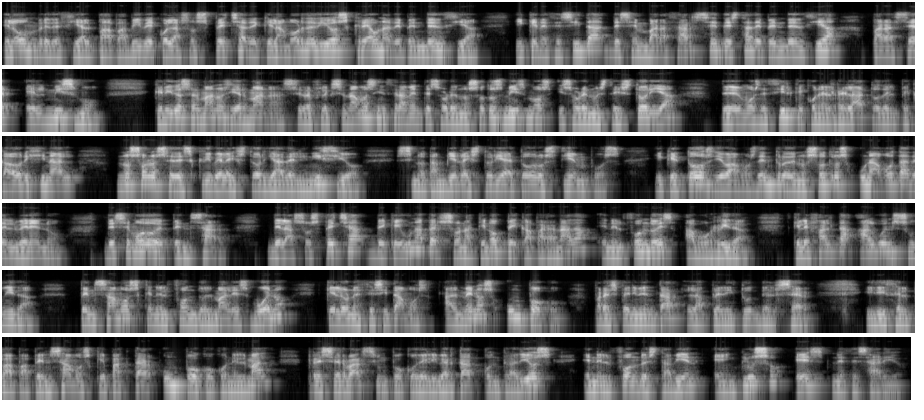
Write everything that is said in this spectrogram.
El hombre, decía el Papa, vive con la sospecha de que el amor de Dios crea una dependencia y que necesita desembarazarse de esta dependencia para ser Él mismo. Queridos hermanos y hermanas, si reflexionamos sinceramente sobre nosotros mismos y sobre nuestra historia, debemos decir que con el relato del pecado original no sólo se describe la historia del inicio, sino también la historia de todos los tiempos, y que todos llevamos dentro de nosotros una gota del veneno, de ese modo de pensar, de la sospecha de que una persona que no peca para nada, en el fondo es aburrida, que le falta algo en su vida, Pensamos que en el fondo el mal es bueno, que lo necesitamos al menos un poco para experimentar la plenitud del ser. Y dice el Papa, pensamos que pactar un poco con el mal, reservarse un poco de libertad contra Dios, en el fondo está bien e incluso es necesario.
